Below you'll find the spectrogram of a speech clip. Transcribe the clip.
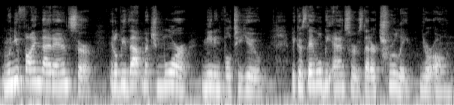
When you find that answer, it'll be that much more meaningful to you because they will be answers that are truly your own.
